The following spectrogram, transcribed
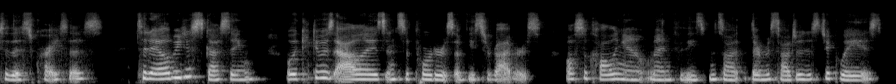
to this crisis Today, I'll be discussing what we can do as allies and supporters of these survivors, also calling out men for these their misogynistic ways,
